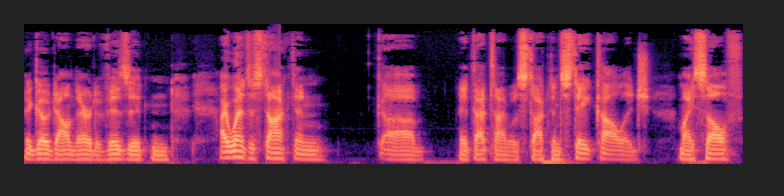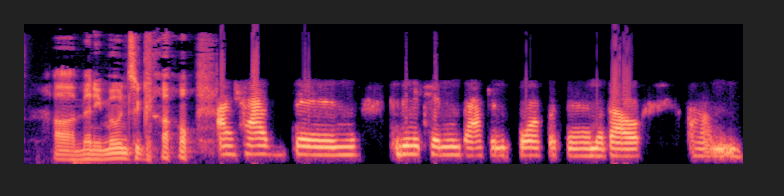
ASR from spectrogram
I go down there to visit. And I went to Stockton. Uh, at that time, it was Stockton State College myself uh, many moons ago. I have been communicating back and forth with them about um,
